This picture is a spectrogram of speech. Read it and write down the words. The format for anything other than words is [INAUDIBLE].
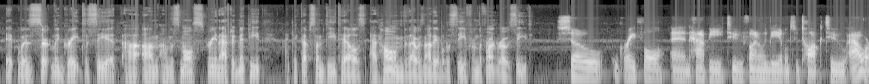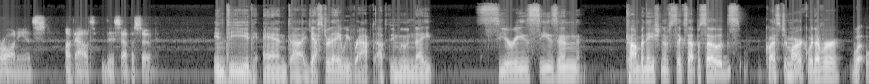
it was certainly great to see it uh, on, on the small screen. I have to admit, Pete, I picked up some details at home that I was not able to see from the front row seat. So grateful and happy to finally be able to talk to our audience about this episode. Indeed. And uh, yesterday we wrapped up the Moon Knight series season combination of six episodes? Question mark. Whatever what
